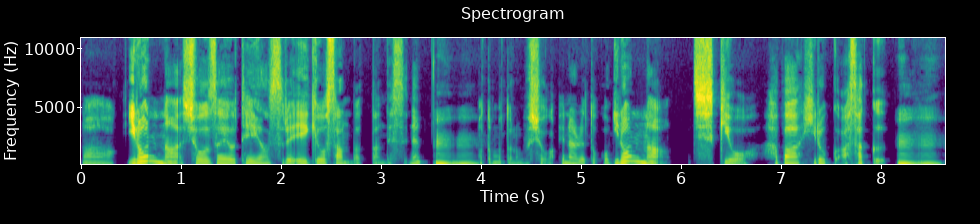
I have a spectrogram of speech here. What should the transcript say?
まあ、いろんな商材を提案する営業さんだったんですねうんうんもともとの部署が。ってなるとこういろんな知識を幅広く浅くうんうん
